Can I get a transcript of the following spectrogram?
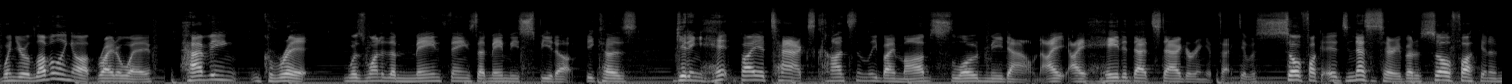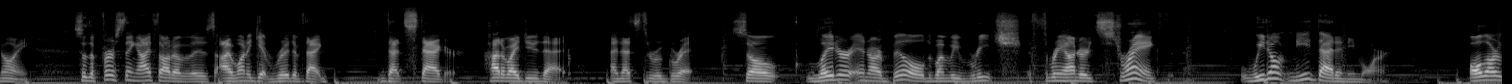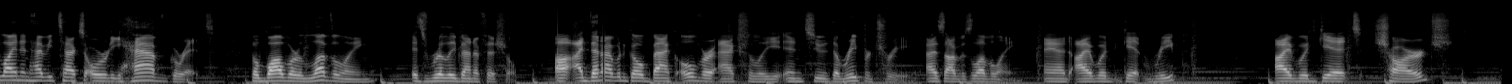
when you're leveling up right away, having grit was one of the main things that made me speed up because getting hit by attacks constantly by mobs slowed me down. I, I hated that staggering effect. It was so fucking it's necessary, but it was so fucking annoying. So the first thing I thought of is I want to get rid of that that stagger. How do I do that? And that's through grit. So later in our build when we reach 300 strength, we don't need that anymore. All our light and heavy techs already have grit, but while we're leveling, it's really beneficial. Uh, I, then I would go back over actually into the Reaper tree as I was leveling, and I would get Reap, I would get Charge,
